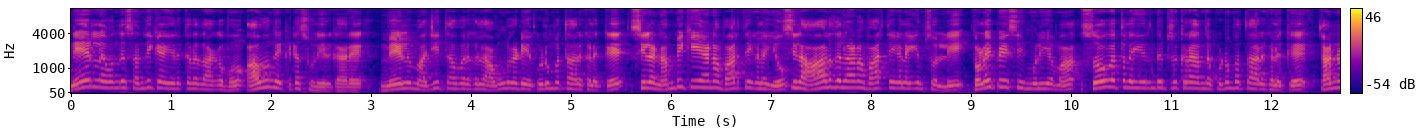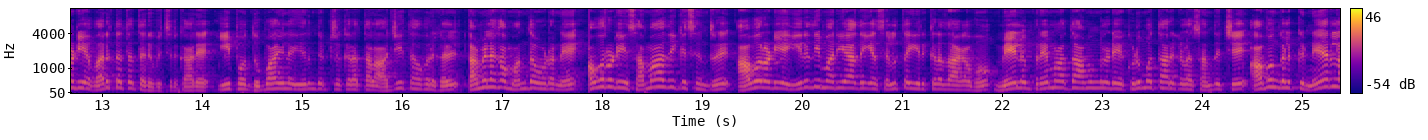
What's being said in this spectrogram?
நேர்ல வந்து சந்திக்க இருக்கிறதாகவும் அவங்க கிட்ட சொல்லியிருக்காரு. மேலும் அஜித் அவர்கள் அவங்களுடைய குடும்பத்தார்களுக்கு சில நம்பிக்கையான வார்த்தைகளையும் சில ஆறுதலான வார்த்தைகளையும் சொல்லி தொலைபேசி மூலியமா சோகத்துல இருந்துட்டு இருக்கிற அந்த குடும்பத்தார்களுக்கு தன்னுடைய வருத்தத்தை தெரிவிச்சிருக்காரு. இப்போ துபாயில இருந்துட்டு இருக்கிற தல அஜித் அவர்கள் தமிழகம் வந்த உடனே அவருடைய சமாதிக்கு சென்று அவருடைய இறுதி மரியாதையை செலுத்த இருக்கிறதாகவும் மேலும் பிரேமலதா அவங்களுடைய குடும்பத்தார்களை சந்திச்சு அவங்களுக்கு நேர்ல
